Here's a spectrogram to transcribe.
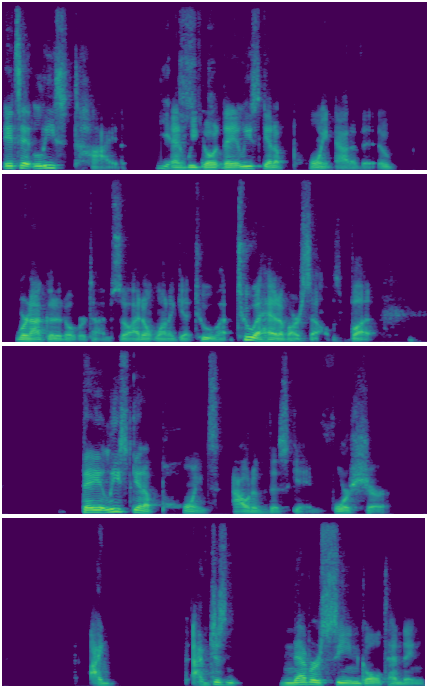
it's at least tied. Yes. And we go they at least get a point out of it. We're not good at overtime, so I don't want to get too too ahead of ourselves, but they at least get a point out of this game for sure. I I've just never seen goaltending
